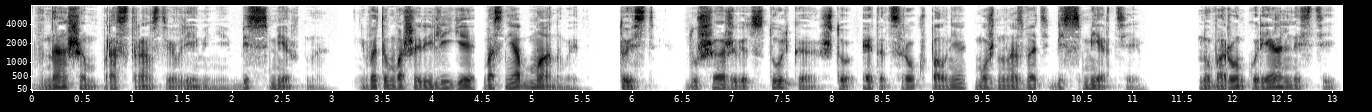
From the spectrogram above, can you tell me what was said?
В нашем пространстве времени бессмертна. В этом ваша религия вас не обманывает. То есть душа живет столько, что этот срок вполне можно назвать бессмертием. Но воронку реальности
